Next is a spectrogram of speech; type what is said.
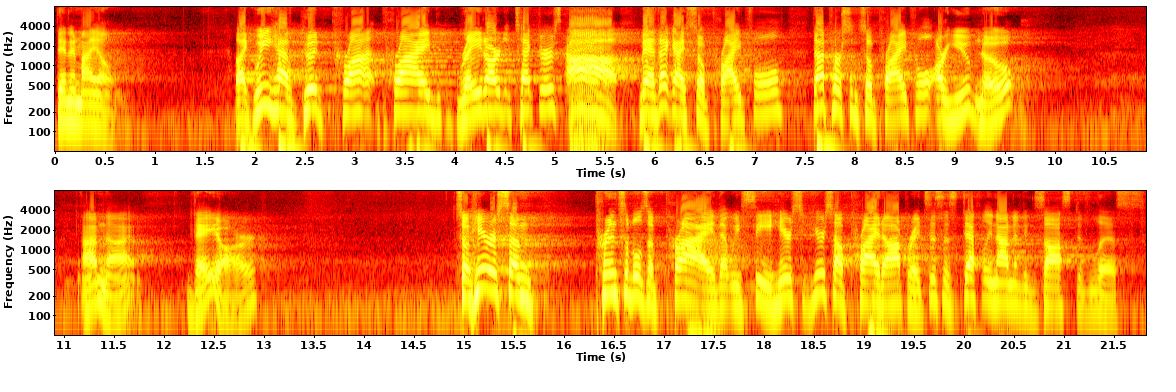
than in my own. Like we have good pride radar detectors. Ah, man, that guy's so prideful. That person's so prideful. Are you? No. I'm not. They are. So here are some principles of pride that we see. Here's, here's how pride operates. This is definitely not an exhaustive list.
